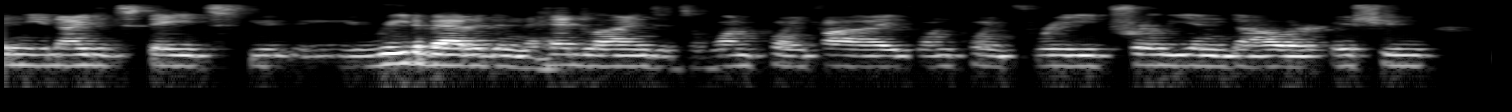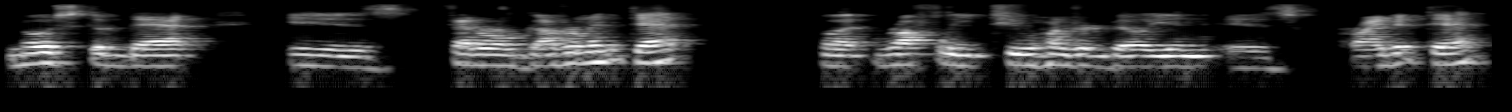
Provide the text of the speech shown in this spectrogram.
in the United States, you, you read about it in the headlines, it's a 1.5, 1.3 trillion dollar issue. Most of that is federal government debt, but roughly 200 billion is private debt,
